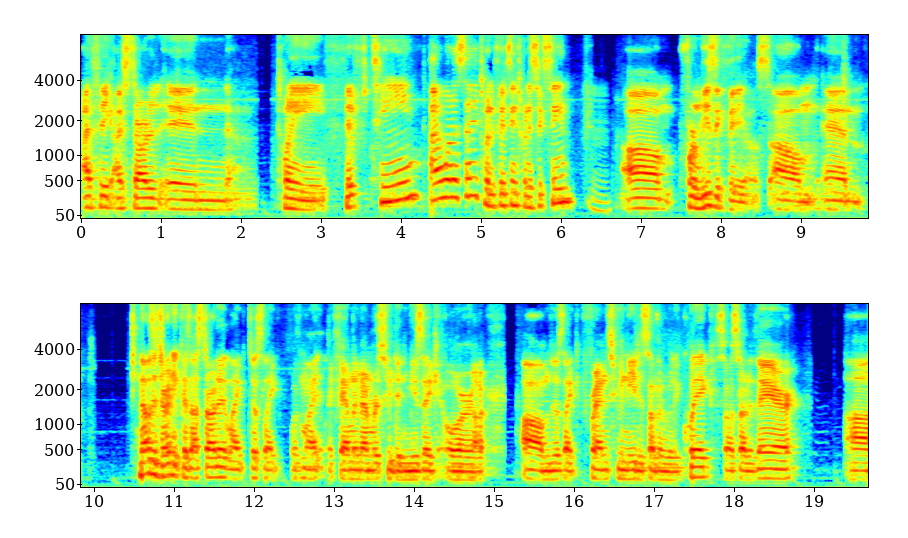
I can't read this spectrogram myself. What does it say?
I think I started in 2015. I want to say 2015, 2016 um for music videos. Um and that was a journey because i started like just like with my like family members who did music or uh, um just like friends who needed something really quick. So i started there. Um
